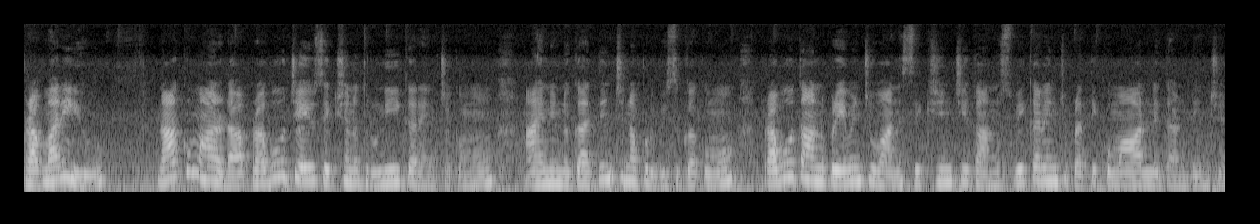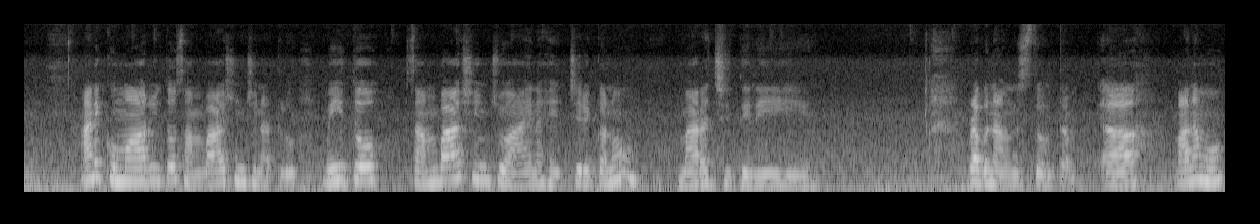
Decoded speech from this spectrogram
ప్ర మరియు నా కుమారుడ ప్రభువు చేయు శిక్షను తృణీకరించకము. ఆయన నిన్ను గద్దించినప్పుడు విసుకకము ప్రభు తాను ప్రేమించు వారిని శిక్షించి తాను స్వీకరించు ప్రతి కుమారుని దండించును. అని కుమారులతో సంభాషించినట్లు మీతో సంభాషించు ఆయన హెచ్చరికను మరచితిరి. ప్రభునామ స్తోత్రం. మనము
